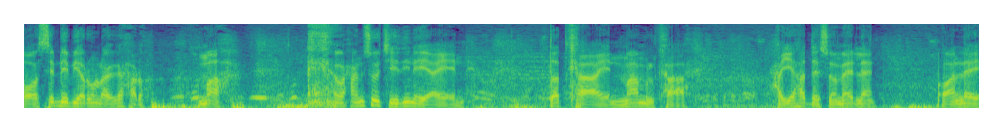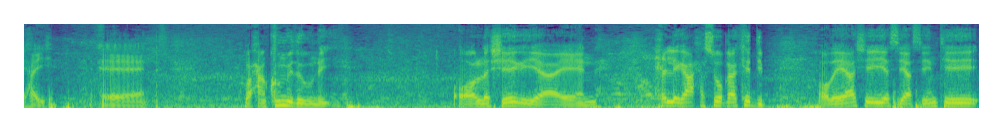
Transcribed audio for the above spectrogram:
oo si dhib yar un lagaga hadho ma waxaan u jeedinayaa dadka maamulka haya somalilan oo aan leeyahay waxaan ku midownay oo la sheegayaa xilligaa xasuuqa kadib. Odayaashii iyo siyaasiyiintii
